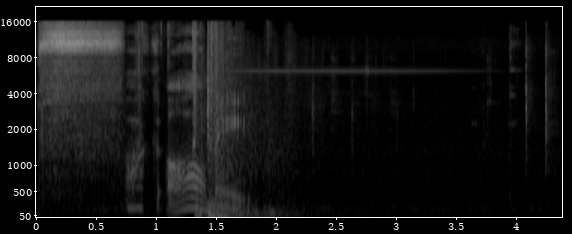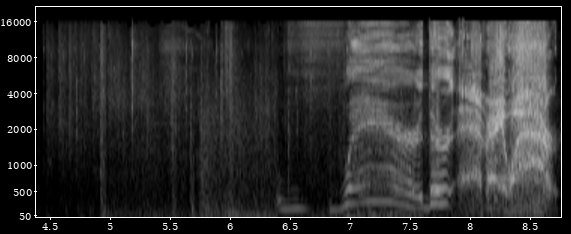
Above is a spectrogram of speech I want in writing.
Fuck all, mate. Where? They're everywhere!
